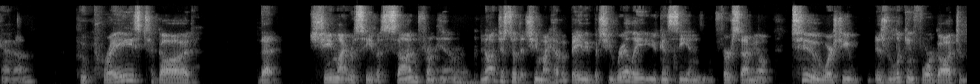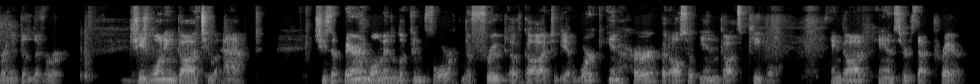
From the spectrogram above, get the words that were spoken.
Hannah, who prays to God that she might receive a son from him, not just so that she might have a baby, but she really, you can see in First Samuel 2, where she is looking for God to bring a deliverer. She's wanting God to act. She's a barren woman looking for the fruit of God to be at work in her, but also in God's people. And God answers that prayer.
